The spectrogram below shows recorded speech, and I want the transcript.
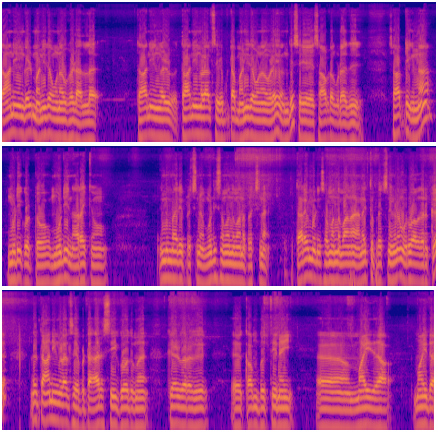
தானியங்கள் மனித உணவுகள் அல்ல. தானியங்கள் தானியங்களால் செய்யப்பட்ட மனித உணவுகளை வந்து செய்ய சாப்பிடக்கூடாது. சாப்பிட்டிங்கன்னா முடி கொட்டும் முடி நரைக்கும். இந்த மாதிரி பிரச்சனை முடி சம்மந்தமான பிரச்சனை. தலைமுடி சம்பந்தமான அனைத்து பிரச்சனைகளும் உருவாவதற்கு இந்த தானியங்களால் செய்யப்பட்ட அரிசி கோதுமை கேழ்வரகு கம்பு திணை மைதா மைதா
